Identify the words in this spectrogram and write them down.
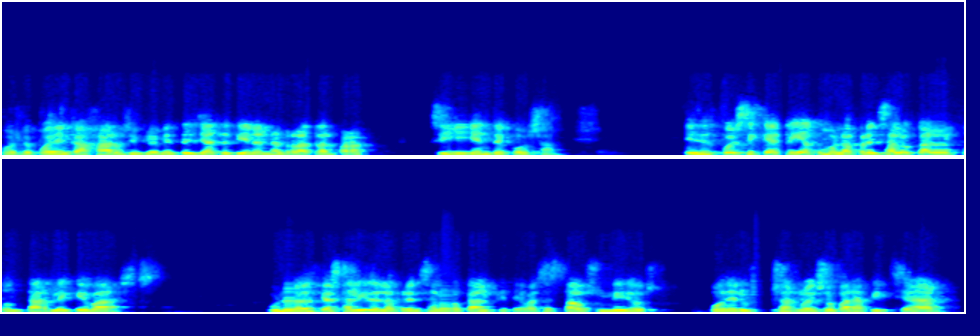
pues le puede encajar o simplemente ya te tienen el radar para siguiente cosa. Y después sí que haría como la prensa local, contarle que vas, una vez que has salido en la prensa local, que te vas a Estados Unidos, poder usarlo eso para pitchear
